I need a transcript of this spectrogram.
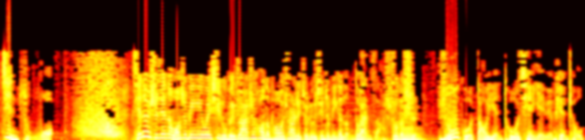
进组。前段时间呢，王学兵因为吸毒被抓之后呢，朋友圈里就流行这么一个冷段子啊，说的是、嗯如果导演拖欠演员片酬，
